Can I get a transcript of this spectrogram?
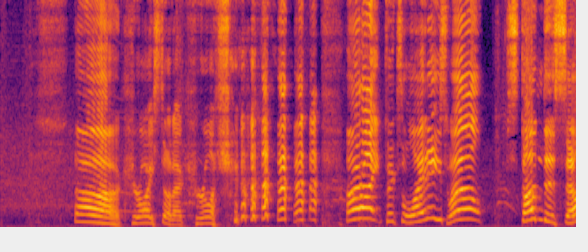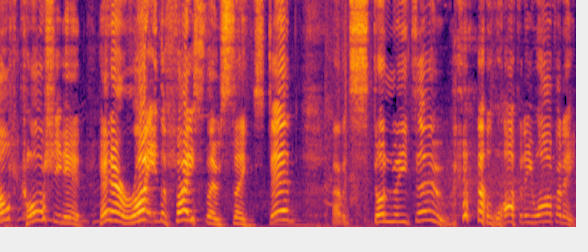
oh, Christ on a crutch. All right, Pixel Ladies. Well, stunned herself. Of course she did. Hit her right in the face, those things did. That would stun me too. whoppity whoppity.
